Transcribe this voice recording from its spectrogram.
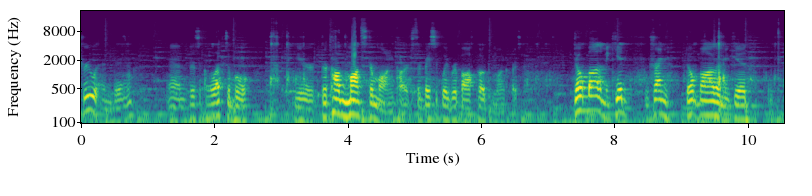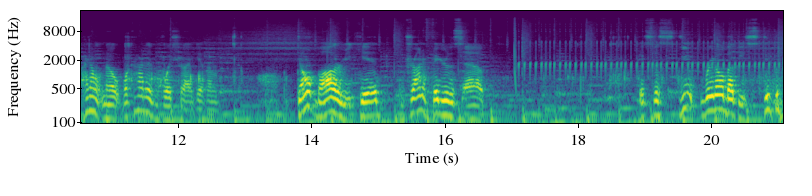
true ending, and there's a collectible here. They're called Monstermon cards. They're basically rip-off Pokemon cards. Don't bother me, kid. I'm trying. to... Don't bother me, kid. I don't know. What kind of voice should I give him? Don't bother me, kid. I'm trying to figure this out. It's the stu- riddle about these stupid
